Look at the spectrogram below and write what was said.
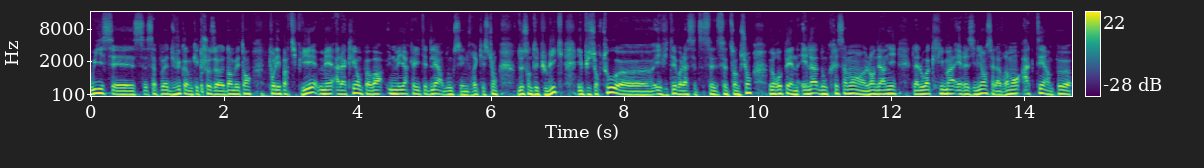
oui, c'est ça peut être vu comme quelque chose d'embêtant pour les particuliers, mais à la clé, on peut avoir une meilleure qualité de l'air, donc c'est une vraie question de santé publique et puis surtout euh, éviter voilà cette, cette, cette sanction européenne. Et là, donc récemment, euh, l'an dernier, la loi climat et résilience, elle a vraiment acté un peu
